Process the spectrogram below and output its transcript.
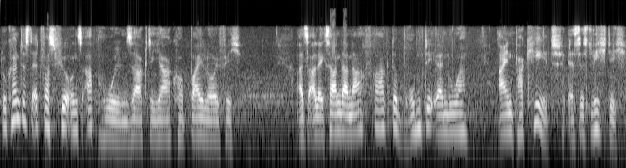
Du könntest etwas für uns abholen, sagte Jakob beiläufig. Als Alexander nachfragte, brummte er nur, ein Paket, es ist wichtig.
